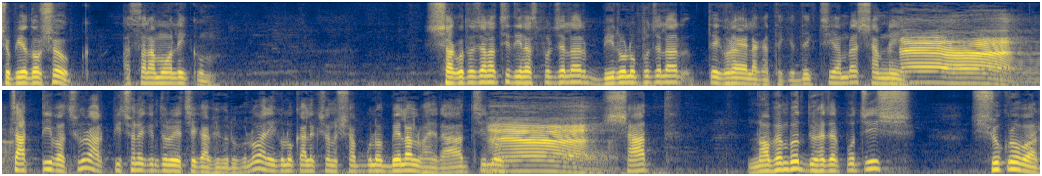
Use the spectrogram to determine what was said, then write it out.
সুপ্রিয় দর্শক আসসালামু আলাইকুম। স্বাগত জানাচ্ছি দিনাজপুর জেলার বিরল উপজেলার তেঘরা এলাকা থেকে। দেখছি আমরা সামনে চারটি বাছুর আর পিছনে কিন্তু রয়েছে গাভী গরুগুলো আর এগুলো কালেকশন সবগুলো বেলাল ভাইরা আজ ছিল সাত নভেম্বর দুই হাজার পঁচিশ শুক্রবার।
